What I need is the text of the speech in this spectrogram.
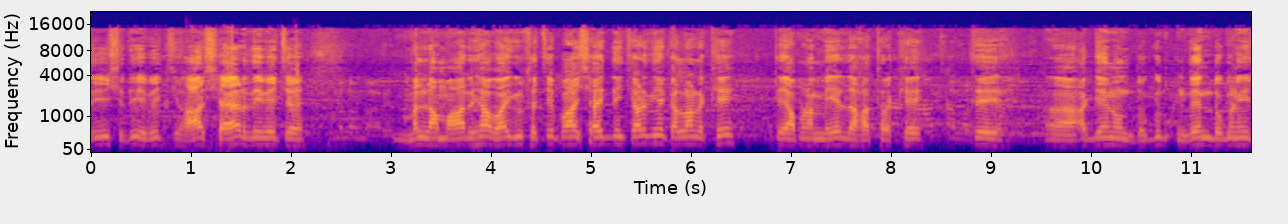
ਦੇਸ਼ ਦੇ ਵਿੱਚ ਹਰ ਸ਼ਹਿਰ ਦੇ ਵਿੱਚ ਮੱਲਾ ਮਾਰ ਰਿਹਾ ਵਾਹਿਗੁਰੂ ਸੱਚੇ ਪਾਤਸ਼ਾਹ ਇਦਾਂ ਚੜ੍ਹਦੀਆਂ ਕਲਾਂ ਰੱਖੇ ਤੇ ਆਪਣਾ ਮਿਹਰ ਦਾ ਹੱਥ ਰੱਖੇ ਤੇ ਅੱਗੇ ਨੂੰ ਦੁੱਗ- ਦਿਨ ਦੁਗਣੀ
